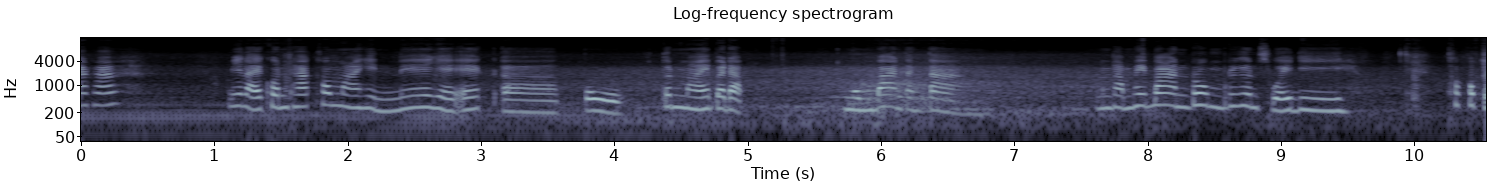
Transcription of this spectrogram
นะคะ มีหลายคนทักเข้ามาเห็นแม่ยายเอ็กปลูกต้นไม้ประดับ มุมบ้านต่างๆ มันทำให้บ้านร่มรื่นสวยดี เขาก็ไป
